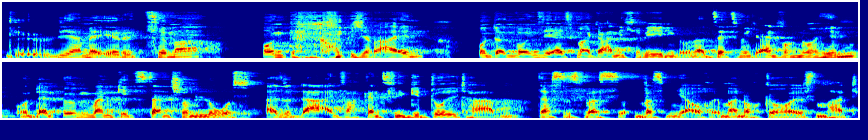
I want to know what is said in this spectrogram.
die haben ja ihre Zimmer und dann komme ich rein und dann wollen sie erstmal gar nicht reden und dann setze mich einfach nur hin und dann irgendwann geht's dann schon los. Also da einfach ganz viel Geduld haben. Das ist was, was mir auch immer noch geholfen hat.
